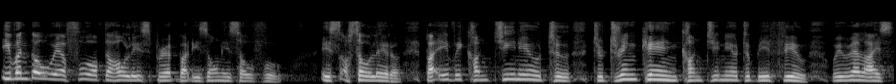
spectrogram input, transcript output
Even though we are full of the Holy Spirit, but it's only so full. It's so little. But if we continue to, to drink in, continue to be filled, we realize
